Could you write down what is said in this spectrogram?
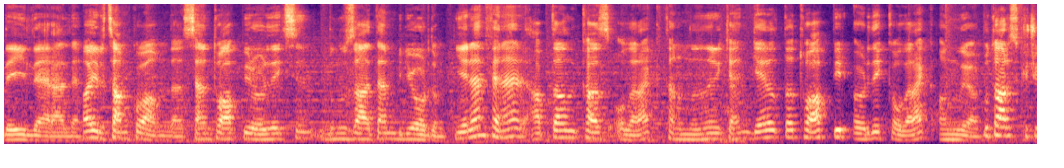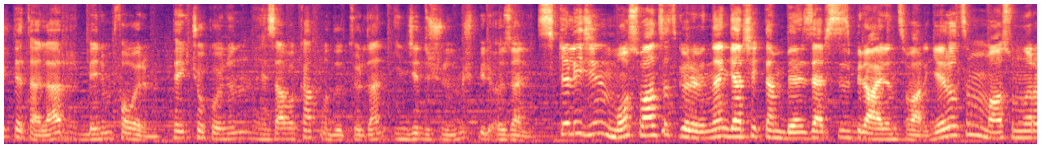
değildi herhalde. Hayır tam kıvamında. Sen tuhaf bir ördeksin. Bunu zaten biliyordum. Yenen Fener aptal kaz olarak tanımlanırken Geralt da tuhaf bir ördek olarak anılıyor. Bu tarz küçük detaylar benim favorim. Pek çok oyunun hesaba katmadığı türden ince düşünülmüş bir özellik. Skelly'cin Most Wanted görevinden gerçekten benzersiz bir ayrıntı var. Geralt'ın masumları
